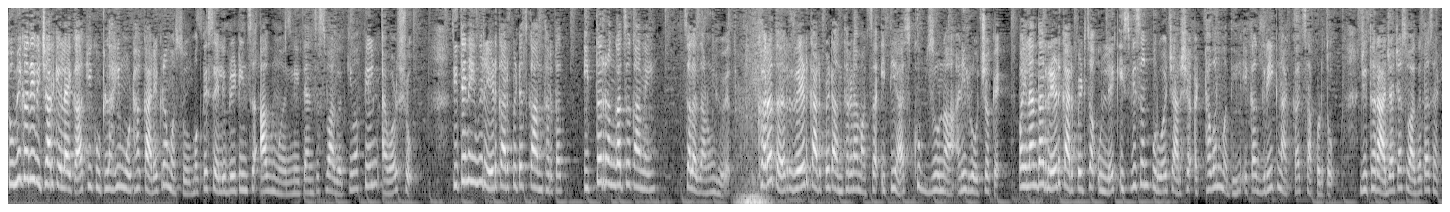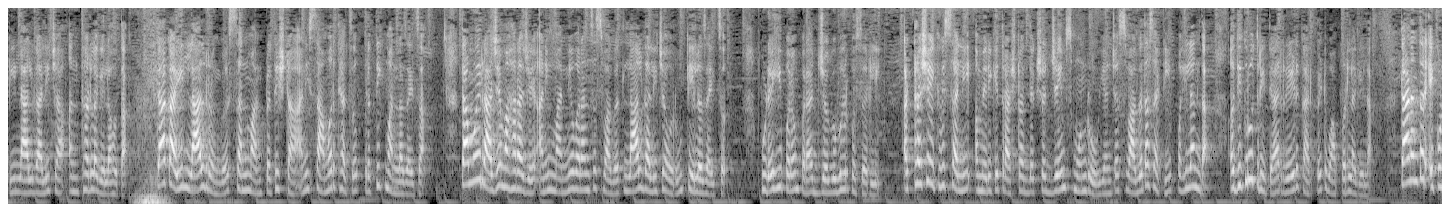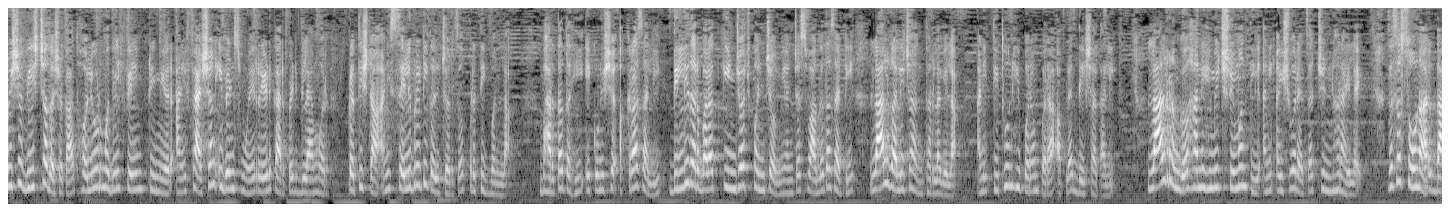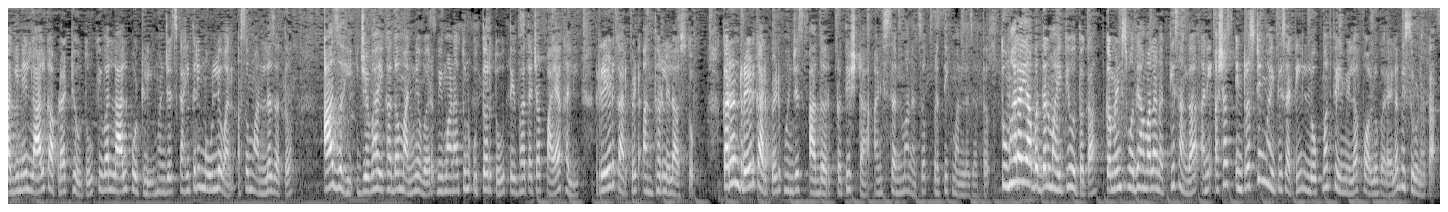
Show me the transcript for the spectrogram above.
तुम्ही कधी विचार केलाय का की कुठलाही मोठा कार्यक्रम असो मग ते सेलिब्रिटींचं आगमन नेत्यांचं स्वागत किंवा फिल्म अवॉर्ड शो तिथे नेहमी रेड कार्पेटच का अंथरतात? इतर रंगाचं का नाही? चला जाणून घेऊयात. खरं तर रेड कार्पेट अंथरण्यामागचा इतिहास खूप जुना आणि रोचक आहे. पहिल्यांदा रेड कार्पेटचा उल्लेख इसवी सन पूर्व चारशे अठ्ठावन्न मधील एका ग्रीक नाटकात सापडतो जिथं राजाच्या स्वागतासाठी लाल गालीच्या अंथरला गेला होता. त्या काळी लाल रंग सन्मान प्रतिष्ठा आणि सामर्थ्याचं प्रतीक मानला जायचा. त्यामुळे राजे महाराजे आणि मान्यवरांचं स्वागत लाल गालिच्यावरून केलं जायचं. पुढे ही परंपरा जगभर पसरली. अठराशे एकवीस साली अमेरिकेत राष्ट्राध्यक्ष जेम्स मोनरो यांच्या स्वागतासाठी पहिल्यांदा अधिकृतरित्या रेड कार्पेट वापरला गेला. त्यानंतर एकोणीसशे वीसच्या दशकात हॉलिवूडमधील फिल्म प्रीमियर आणि फॅशन इव्हेंट्समुळे रेड कार्पेट ग्लॅमर प्रतिष्ठा आणि सेलिब्रिटी कल्चरचं प्रतीक बनला. भारतातही एकोणीसशे अकरा साली दिल्ली दरबारात किंजॉज पंचम यांच्या स्वागतासाठी लाल गालीच्या अंथरला गेला आणि तिथून ही परंपरा आपल्या देशात आली. लाल रंग हा नेहमीच श्रीमंती आणि ऐश्वर्याचा चिन्ह राहिलाय. जसं सोनार दागिने लाल कापडात ठेवतो किंवा लाल पोटली म्हणजेच काहीतरी मौल्यवान असं मानलं जातं आजही जेव्हा एखादा मान्यवर विमानातून उतरतो तेव्हा त्याच्या पायाखाली रेड कार्पेट अंथरलेला असतो. कारण रेड कार्पेट म्हणजेच आदर प्रतिष्ठा आणि सन्मानाचं प्रतीक मानलं जातं. तुम्हाला याबद्दल माहिती होतं का? कमेंट्समध्ये आम्हाला नक्की सांगा आणि अशाच इंटरेस्टिंग माहितीसाठी लोकमत फिल्मीला फॉलो करायला विसरू नका.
